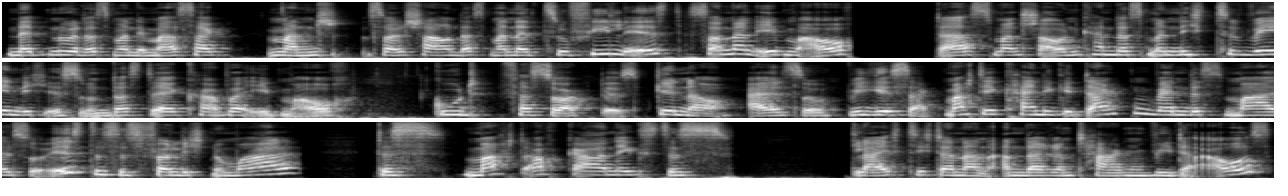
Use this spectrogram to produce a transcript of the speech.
Nicht nur, dass man immer sagt, man soll schauen, dass man nicht zu viel isst, sondern eben auch, dass man schauen kann, dass man nicht zu wenig isst und dass der Körper eben auch gut versorgt ist. Genau. Also, wie gesagt, mach dir keine Gedanken, wenn das mal so ist. Das ist völlig normal. Das macht auch gar nichts. Das gleicht sich dann an anderen Tagen wieder aus.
